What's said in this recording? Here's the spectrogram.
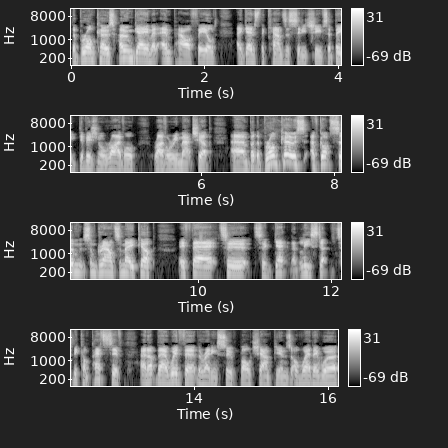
the Broncos' home game at Empower Field against the Kansas City Chiefs, a big divisional rival rivalry matchup. Um, but the Broncos have got some some ground to make up if they're to to get at least to be competitive and up there with the the Reading Super Bowl champions on where they were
